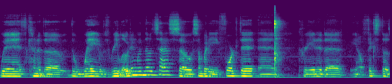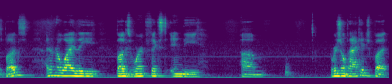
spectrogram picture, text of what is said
with kind of the the way it was reloading with Node.js. So somebody forked it and created a you know fixed those bugs. I don't know why the bugs weren't fixed in the um, original package, but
